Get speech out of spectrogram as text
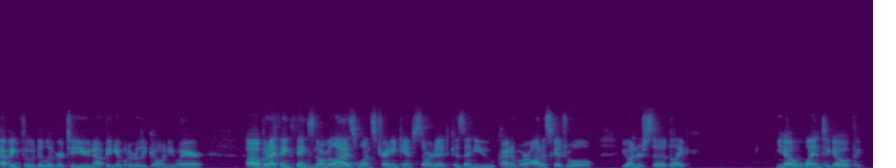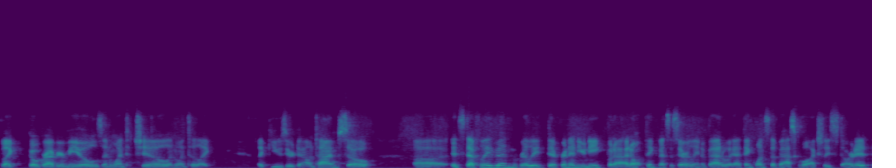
having food delivered to you, not being able to really go anywhere. Uh, but I think things normalized once training camp started because then you kind of are on a schedule. You understood like, you know, when to go pick, like go grab your meals and when to chill and when to like, like use your downtime. So uh, it's definitely been really different and unique, but I don't think necessarily in a bad way. I think once the basketball actually started,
